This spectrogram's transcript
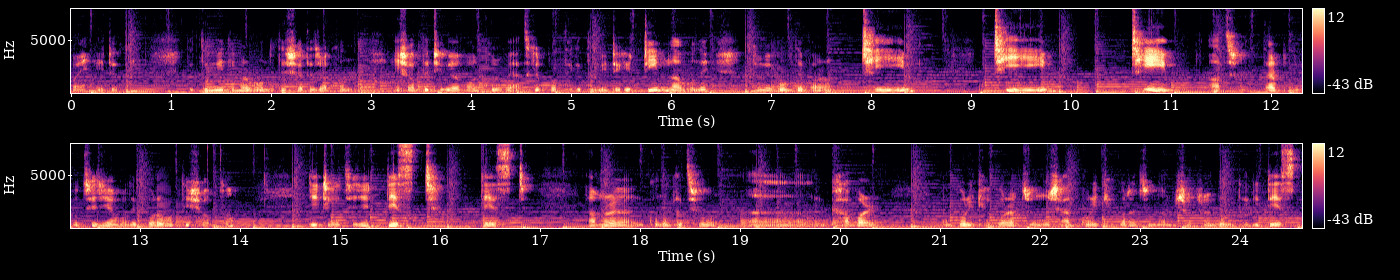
পায় এটাতে তো। তুমি তোমার বন্ধুদের সাথে যখন এই শব্দটি ব্যবহার করবে, আজকের পর থেকে তুমি এটাকে টিম না বলে তুমি বলতে পারো টিম টিম টিম আচ্ছা তারপরে হচ্ছে যে আমাদের পরবর্তী শব্দ, যেটি হচ্ছে যে টেস্ট টেস্ট আমরা কোনো কিছু খাবার পরীক্ষা করার জন্য, স্বাদ পরীক্ষা করার জন্য আমরা সবসময় বলে থাকি টেস্ট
